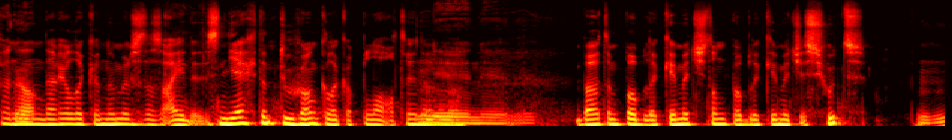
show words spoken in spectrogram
en Ja. dergelijke nummers. Dat is, dat is niet echt een toegankelijke plaat. Hè, Nee, nee, nee. Buiten Public Image dan. Public Image is goed. Mhm.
